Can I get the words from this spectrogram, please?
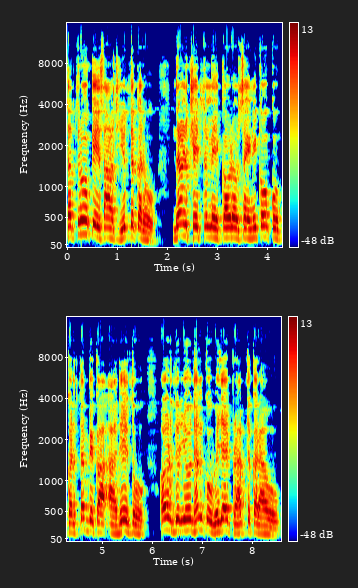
शत्रुओं के साथ युद्ध करो। दृढ़ क्षेत्र में कौरव सैनिकों को कर्तव्य का आदेश दो और दुर्योधन को विजय प्राप्त कराओ।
